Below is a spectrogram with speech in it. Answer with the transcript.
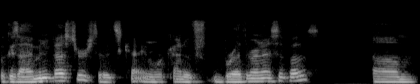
because I'm an investor, so it's kind of we're kind of brethren, I suppose. Um,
